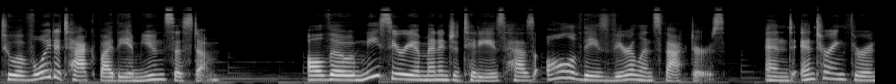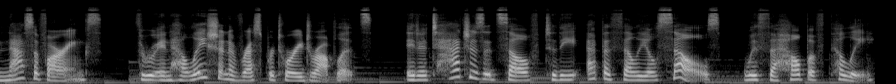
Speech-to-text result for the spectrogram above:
to avoid attack by the immune system. Although Neisseria meningitidis has all of these virulence factors, and entering through nasopharynx, through inhalation of respiratory droplets, it attaches itself to the epithelial cells with the help of pili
